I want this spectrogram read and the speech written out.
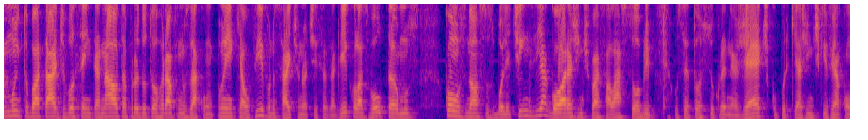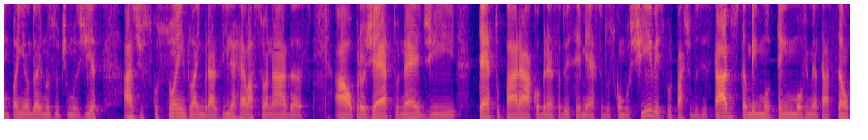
muito boa tarde, você internauta, produtor rural que nos acompanha aqui ao vivo no site Notícias Agrícolas. Voltamos com os nossos boletins e agora a gente vai falar sobre o setor sucroenergético, porque a gente que vem acompanhando aí nos últimos dias as discussões lá em Brasília relacionadas ao projeto, né, de teto para a cobrança do ICMS dos combustíveis por parte dos estados, também tem movimentação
